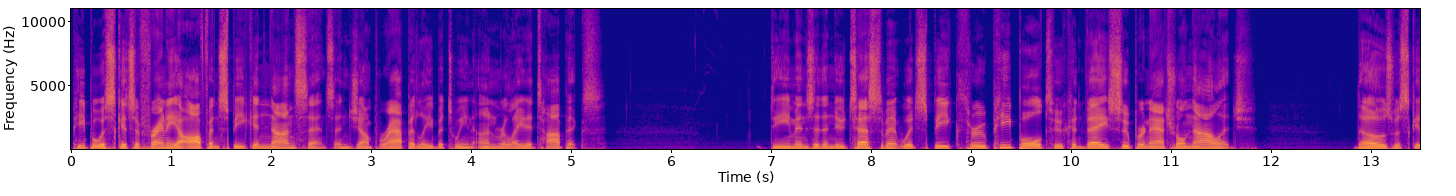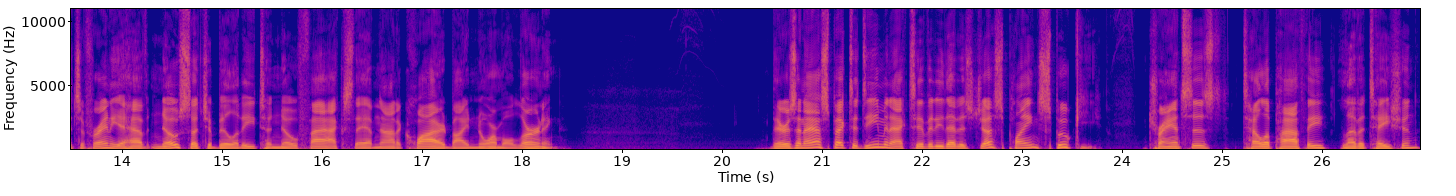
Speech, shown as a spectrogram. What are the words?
People with schizophrenia often speak in nonsense and jump rapidly between unrelated topics. Demons in the New Testament would speak through people to convey supernatural knowledge. Those with schizophrenia have no such ability to know facts they have not acquired by normal learning. There is an aspect to demon activity that is just plain spooky trances, telepathy, levitation.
